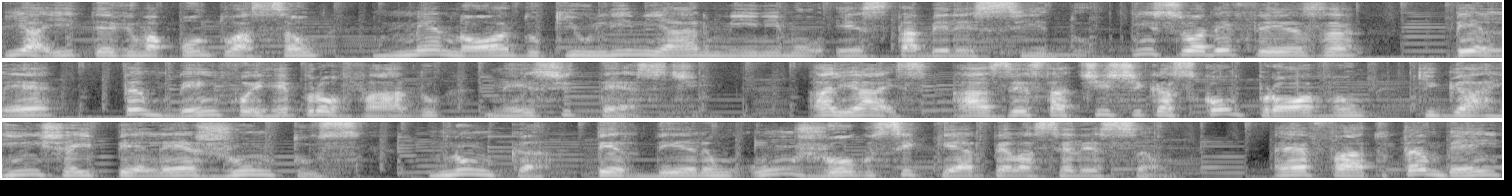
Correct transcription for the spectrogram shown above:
e aí teve uma pontuação menor do que o limiar mínimo estabelecido. Em sua defesa, Pelé também foi reprovado neste teste. Aliás, as estatísticas comprovam que Garrincha e Pelé juntos nunca perderam um jogo sequer pela seleção. É fato também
